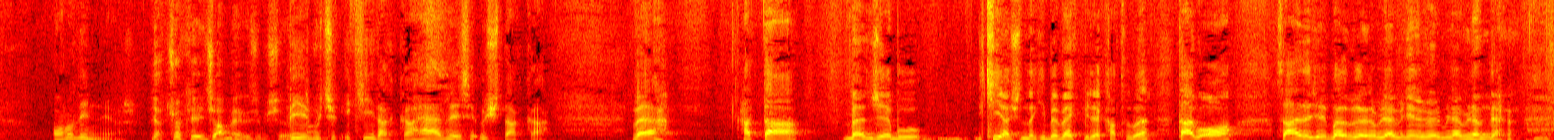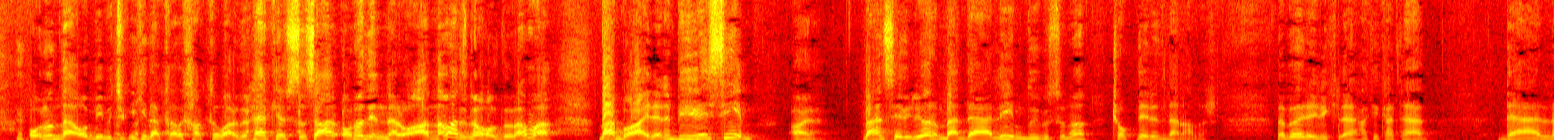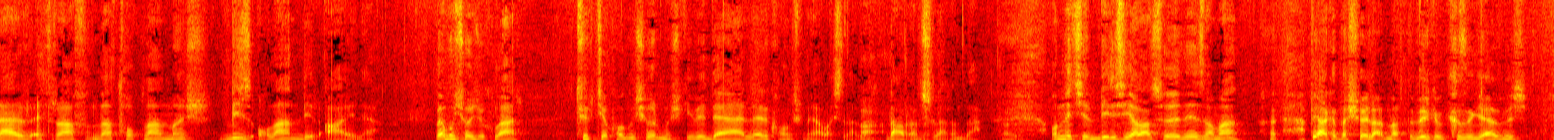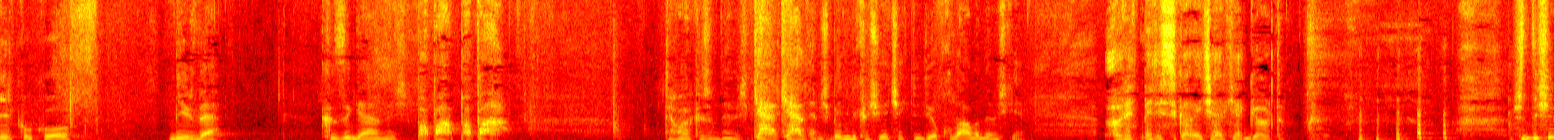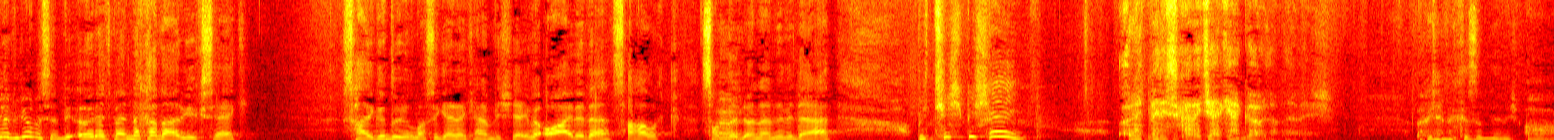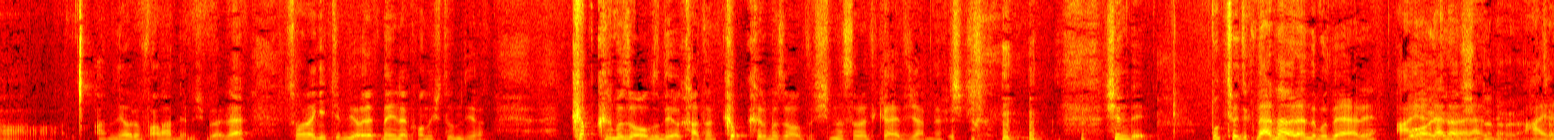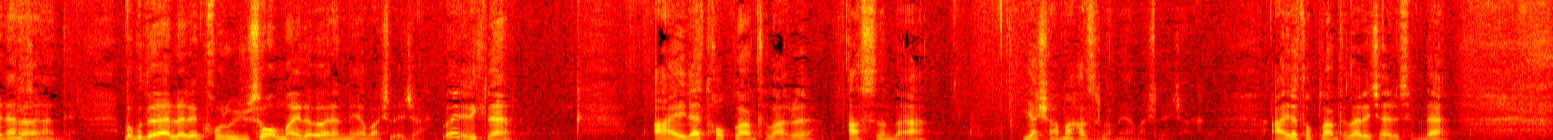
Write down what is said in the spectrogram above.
Onu dinliyor. Ya çok heyecan verici bir şey. Bir buçuk, iki dakika, her neyse üç dakika. Ve hatta bence bu iki yaşındaki bebek bile katılır. Tabi o sadece bilmem der. Onun da o bir buçuk, iki dakikalık hakkı vardır. Herkes susar, onu dinler. O anlamaz ne olduğunu ama ben bu ailenin bir üyesiyim. Aynen. Ben seviliyorum, ben değerliyim duygusunu çok derinden alır. Ve böylelikle hakikaten değerler etrafında toplanmış biz olan bir aile. Ve bu çocuklar Türkçe konuşurmuş gibi değerleri konuşmaya başlarlar Ha, davranışlarında. Onun için birisi yalan söylediği zaman bir arkadaş şöyle anlattı. Bir gün kızı gelmiş ilkokul birde. Kızı gelmiş. Baba baba. Ne var kızım demiş. Gel gel demiş. Beni bir köşeye çekti diyor. Kulağıma demiş ki. Öğretmeni sigara içerken gördüm. Şimdi düşünebiliyor musun? Bir öğretmen ne kadar yüksek, saygı duyulması gereken bir şey ve o ailede sağlık son Evet. derece önemli bir değer. Müthiş bir şey. Öğretmeni sigara içerken gördüm demiş. Öyle mi kızım demiş. Aa anlıyorum falan demiş böyle. Sonra gittim diyor öğretmeniyle konuştum diyor. Kıpkırmızı oldu diyor kadın. Kıpkırmızı oldu. Şimdi sonra dikkat edeceğim demiş. Şimdi bu çocuk nereden öğrendi bu değeri? Aileden öğrendi. öğrendi, Aileden tabii ki. öğrendi. Ve bu değerlerin koruyucusu olmayı da öğrenmeye başlayacak. Böylelikle aile toplantıları aslında yaşama hazırlamaya başlayacak. Aile toplantılar içerisinde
